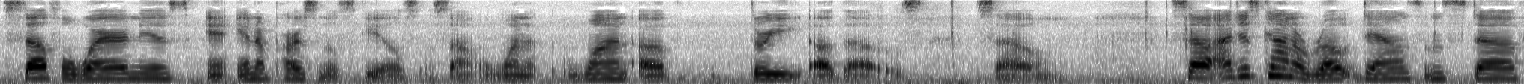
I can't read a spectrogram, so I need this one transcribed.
self awareness, and interpersonal skills. So one one of three of those. So so I just kind of wrote down some stuff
